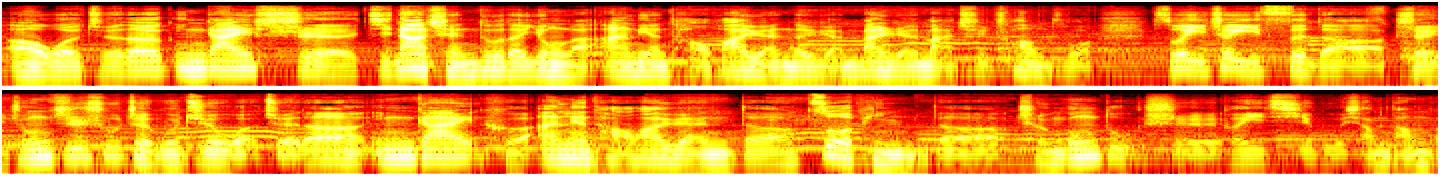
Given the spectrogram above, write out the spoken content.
呃，我觉得应该是极大程度的用了《暗恋桃花源》的原班人马去创作，所以这一次的《水中之书》这部剧，我觉得。应该和《暗恋桃花源》的作品的成功度是可以旗鼓相当的。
